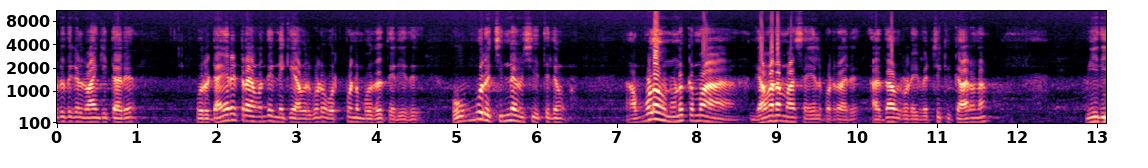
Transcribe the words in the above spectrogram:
விருதுகள் வாங்கிட்டார். ஒரு டைரக்டராக வந்து இன்றைக்கி அவர் கூட ஒர்க் பண்ணும்போது தான் தெரியுது. ஒவ்வொரு சின்ன விஷயத்திலும் அவ்வளோ நுணுக்கமாக கவனமாக செயல்படுறாரு. அதுதான் அவருடைய வெற்றிக்கு காரணம். மீதி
